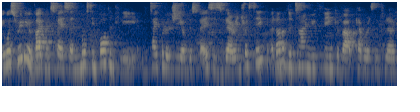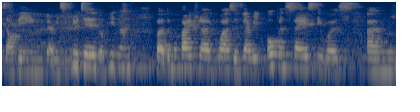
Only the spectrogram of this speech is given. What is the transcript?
It was really a vibrant space, and most importantly, the typology of the space is very interesting. A lot of the time, you think about cabarets and clubs are being very secluded or hidden, but the Mbari Club was a very open space. It was um,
